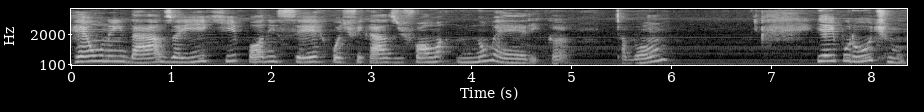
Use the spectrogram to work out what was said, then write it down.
reúnem dados aí que podem ser codificados de forma numérica, tá bom? E aí, por último,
